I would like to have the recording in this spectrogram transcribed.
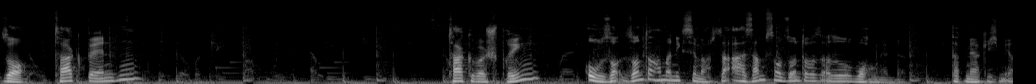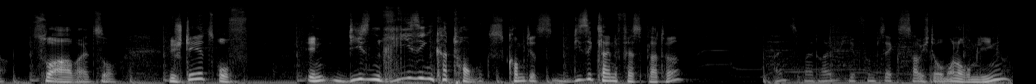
So, Tag beenden. Tag überspringen. Oh, so Sonntag haben wir nichts gemacht. Ah, Samstag und Sonntag ist also Wochenende. Das merke ich mir. Zur Arbeit. So. Wir stehen jetzt auf. In diesen riesigen Kartons kommt jetzt diese kleine Festplatte. 1, 2, 3, 4, 5, 6 habe ich da oben auch noch rumliegen.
